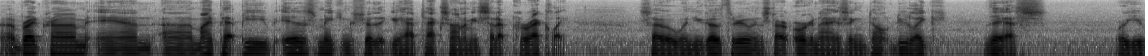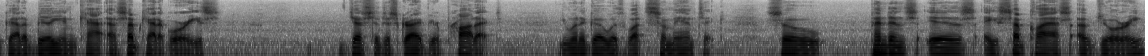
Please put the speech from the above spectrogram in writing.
uh, breadcrumb, and uh, my pet peeve is making sure that you have taxonomy set up correctly. So when you go through and start organizing, don't do like this, where you've got a billion cat, uh, subcategories just to describe your product. You want to go with what's semantic. So pendants is a subclass of jewelry,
